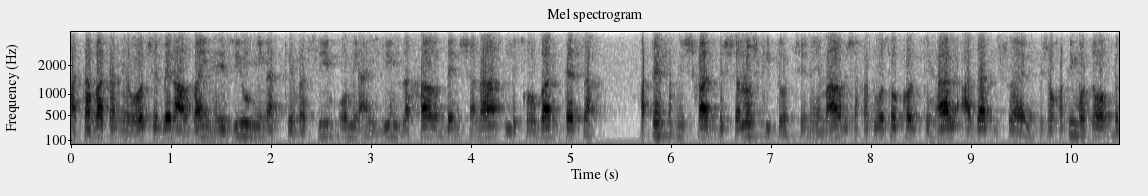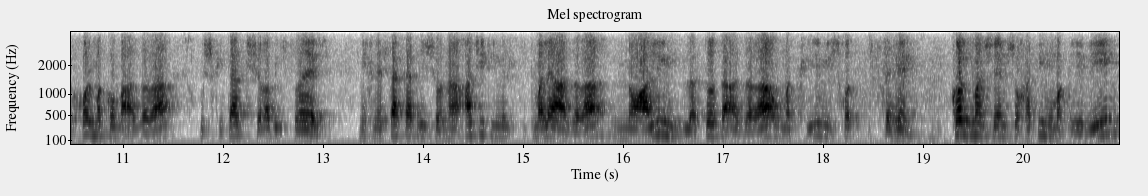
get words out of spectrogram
הטבת הנרות של בין הארבעים הביאו מן הכבשים או מן העזים זכר בן שנה לקורבן פסח. הפסח נשחט בשלוש כיתות, שנאמר, ושחטו אותו כל קהל עדת ישראל, ושוחטים אותו בכל מקום בעזרה, ושחיטה כשרה בישראל. נכנסה כת ראשונה, עד שתתמלא העזרה, נועלים דלתות העזרה ומתחילים לשחוט את כתפיהם. כל זמן שהם שוחטים ומקריבים,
